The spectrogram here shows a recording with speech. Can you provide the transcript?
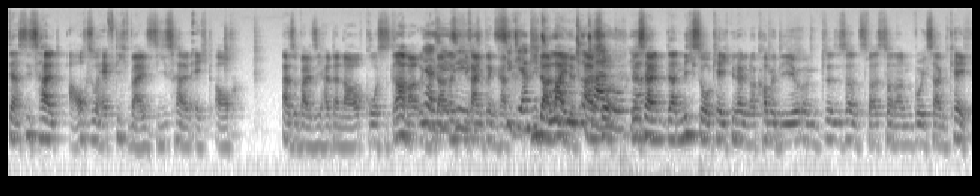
das ist halt auch so heftig, weil sie es halt echt auch. Also weil sie halt dann da auch großes Drama irgendwie Ja, da sie- irgendwie sie reinbringen kann, die die, da leidet. Also hoch, das ist ja. halt dann nicht so, okay, ich bin halt in einer Comedy und äh, sonst was, sondern wo ich sage, okay,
